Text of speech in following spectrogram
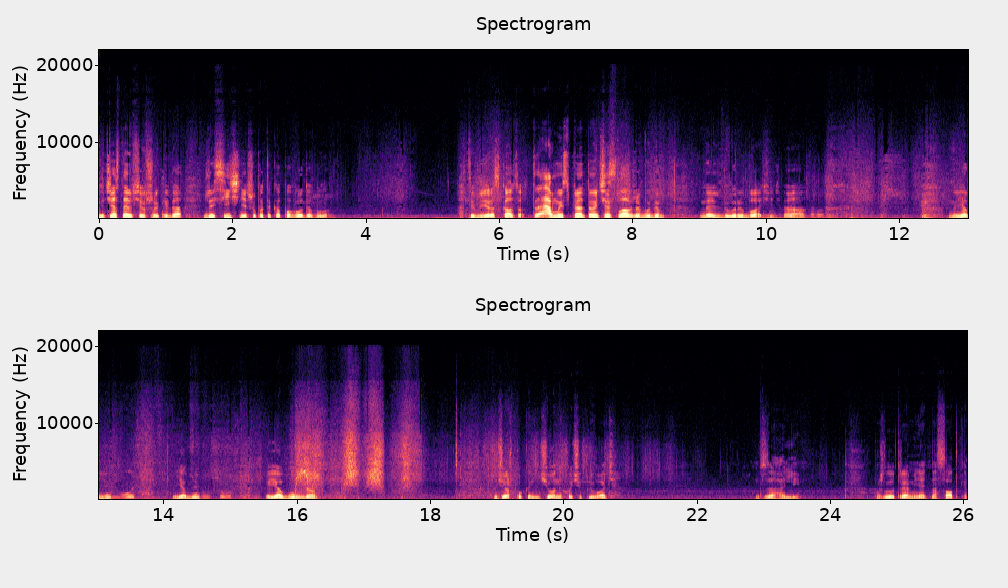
Ну чесно, я взагалі в шокі, да? Для січня, щоб така погода була. А ти мені розказував, та ми з 5 числа вже будемо на льду рибачити. Ага. Ну я був, я був, я був, да. Ну що ж, поки нічого не хоче клювати. Взагалі. Можливо, треба міняти насадки.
